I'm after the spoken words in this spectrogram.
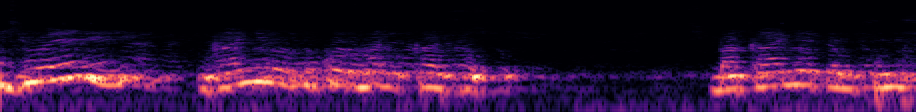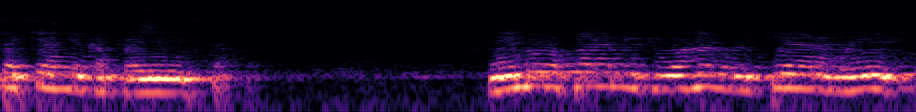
ijweri nkanyina omukolo hali kazo bakanyeta mukinisa kyange ka prime minister. Memba wa paramenti wa hano omukyala mwezi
